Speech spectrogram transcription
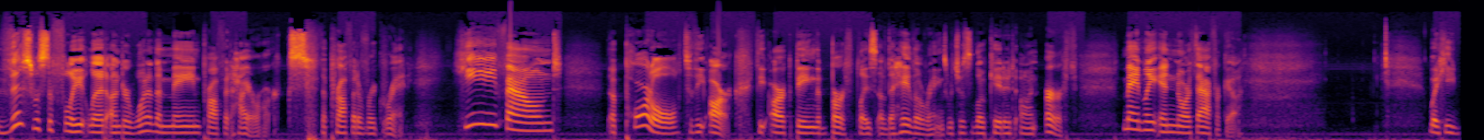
this was the fleet led under one of the main prophet hierarchs, the Prophet of Regret. He found a portal to the Ark, the Ark being the birthplace of the Halo Rings, which was located on Earth, mainly in North Africa. What he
